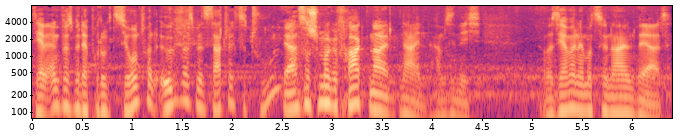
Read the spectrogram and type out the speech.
Sie haben irgendwas mit der Produktion von irgendwas mit Star Trek zu tun? Ja, hast du schon mal gefragt? Nein. Nein, haben sie nicht. Aber sie haben einen emotionalen Wert.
